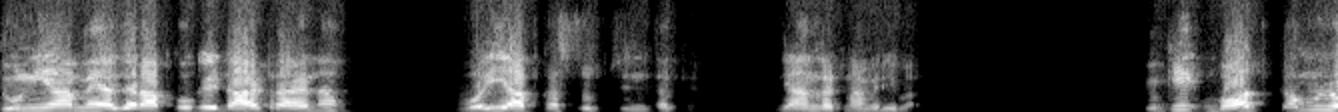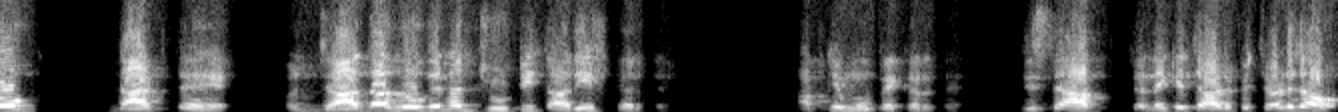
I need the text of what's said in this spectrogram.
दुनिया में अगर आपको कोई डांट रहा है ना, वही आपका शुभ चिंतक है। ध्यान रखना मेरी बात। क्योंकि बहुत कम लोग डांटते हैं और ज़्यादा लोग है ना, झूठी तारीफ़ करते हैं, आपके मुँह पे करते हैं, जिससे आप चने के चाड़ पे चढ़ जाओ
